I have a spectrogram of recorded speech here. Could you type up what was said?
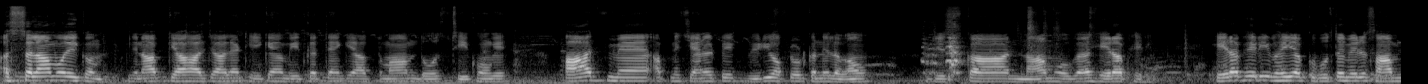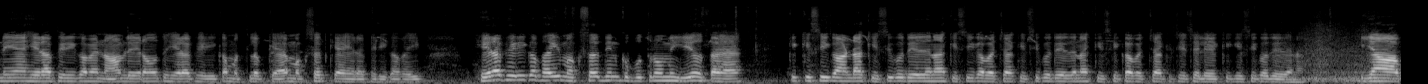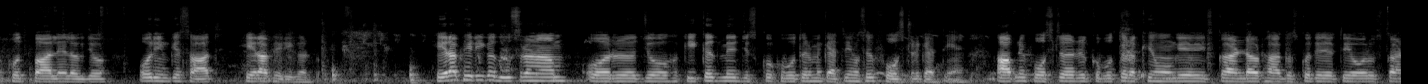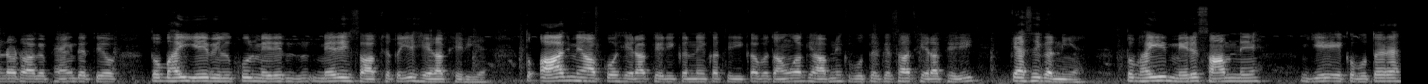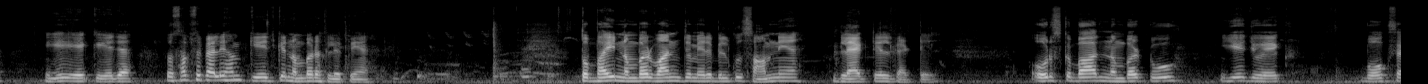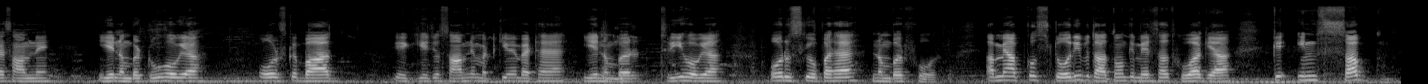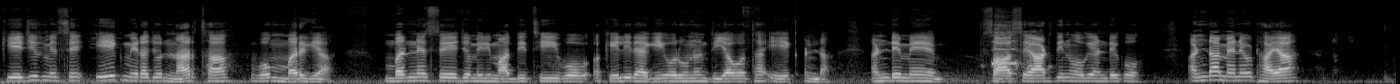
असलकुम जनाब, क्या हाल चाल है? ठीक है, उम्मीद करते हैं कि आप तमाम दोस्त ठीक होंगे। आज मैं अपने चैनल पे एक वीडियो अपलोड करने लगा हूँ, जिसका नाम होगा हेरा फेरी। हेरा फेरी भाई, अब कबूतर मेरे सामने है। हेरा फेरी का मैं नाम ले रहा हूँ तो हेरा फेरी का मतलब क्या है? मकसद क्या है हेरा फेरी का भाई? हेरा फेरी का भाई, मकसद इन कबूतरों में ये होता है कि किसी का अंडा किसी को दे देना, किसी का बच्चा किसी को दे देना, किसी का बच्चा किसी से लेके किसी को दे देना। या आप खुद पालने लग जाओ। और इनके साथ हेरा फेरी कर दो। हेरा फेरी का दूसरा नाम और जो हकीकत में जिसको कबूतर में कहते हैं, उसे फोस्टर कहते हैं। आपने फोस्टर कबूतर रखे होंगे, इसका अंडा उठा के उसको दे देते हो और उसका अंडा उठा के फेंक देते हो तो भाई ये बिल्कुल मेरे मेरे हिसाब से तो ये हेरा फेरी है। तो आज मैं आपको हेरा फेरी करने का तरीका बताऊँगा कि आपने कबूतर के साथ हेरा फेरी कैसे करनी है। तो भाई मेरे सामने ये एक कबूतर है, ये एक केज है तो सबसे पहले हम केज के नंबर रख लेते हैं। तो भाई नंबर वन जो मेरे बिल्कुल सामने है ब्लैक टेल रेड टेल और उसके बाद नंबर टू ये जो एक बॉक्स है सामने, ये नंबर टू हो गया। और उसके बाद एक ये जो सामने मटकी में बैठा है, ये नंबर थ्री हो गया। और उसके ऊपर है नंबर फोर अब मैं आपको स्टोरी बताता हूँ कि मेरे साथ हुआ क्या, कि इन सब केजेस में से एक मेरा जो नर था, वो मर गया। मरने से जो मेरी मादी थी, वो अकेली रह गई और उन्होंने दिया हुआ था एक अंडा। अंडे में सात से आठ दिन हो गए अंडे को। अंडा मैंने उठाया,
